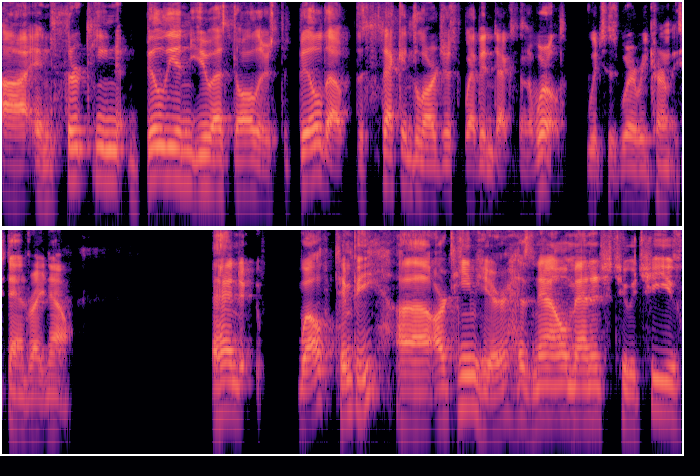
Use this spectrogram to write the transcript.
uh, and 13 billion US dollars to build out the second largest web index in the world, which is where we currently stand right now. And well, Timpi, uh, our team here has now managed to achieve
